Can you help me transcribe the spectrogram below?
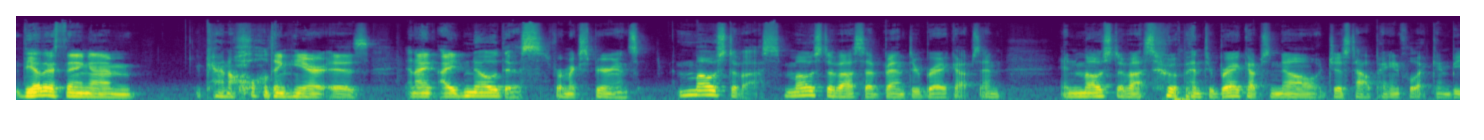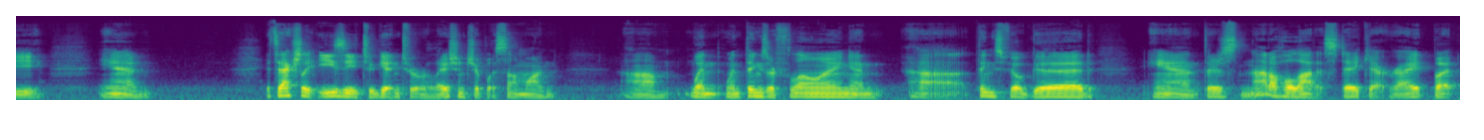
The other thing I'm kind of holding here is, and I, I know this from experience, most of us, most of us have been through breakups, and and most of us who have been through breakups know just how painful it can be. And it's actually easy to get into a relationship with someone um, when when things are flowing and uh, things feel good and there's not a whole lot at stake yet, right? But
